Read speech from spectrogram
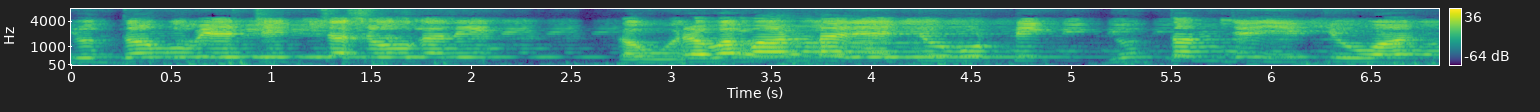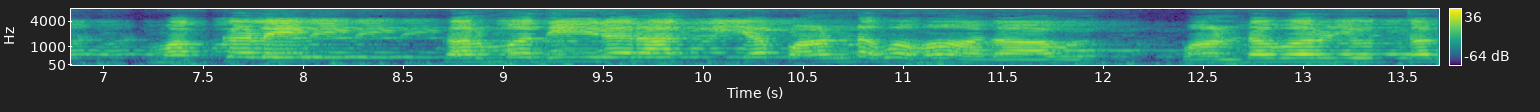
യുദ്ധമുപേക്ഷിച്ച ശോകനെ കൗരവ പാണ്ഡരേറ്റുമുട്ടി യുദ്ധം ജയിക്കുവാൻ മക്കളെ കർമ്മധീരരാക്കിയ പാണ്ഡവ മാതാവ് പാണ്ഡവർ യുദ്ധം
